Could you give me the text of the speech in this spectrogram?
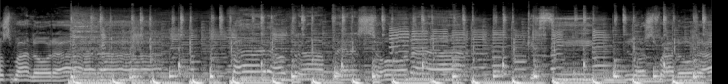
los valorara para otra persona que sí los valorara.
